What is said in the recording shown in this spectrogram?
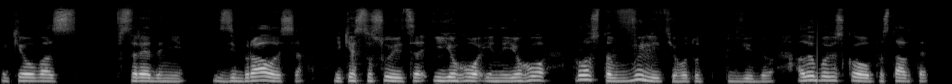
яке у вас всередині зібралося, яке стосується і його, і не його. Просто виліть його тут під відео. Але обов'язково поставте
